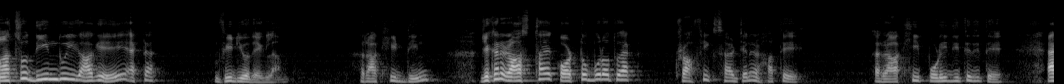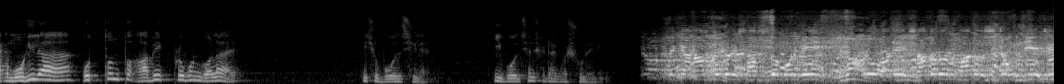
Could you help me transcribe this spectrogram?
মাত্র দিন দুই আগে একটা ভিডিও দেখলাম রাখির দিন যেখানে রাস্তায় কর্তব্যরত এক ট্রাফিক সার্জনের হাতে রাখি পড়ি দিতে দিতে এক মহিলা অত্যন্ত আবেগপ্রবণ গলায় কিছু বলছিলেন। কি বলছেন সেটা একবার শুনে নিন। থেকে আরম্ভ করে স্বাস্থ্যকর্মী আরও অনেক সাধারণ মানুষ যোগ দিয়েছে।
